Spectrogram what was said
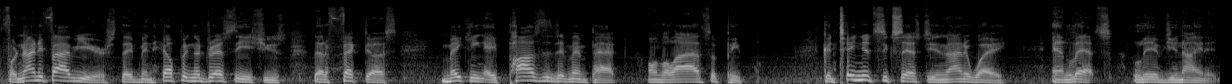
For 95 years, they've been helping address the issues that affect us, making a positive impact on the lives of people. Continued success to United Way, and let's live united.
